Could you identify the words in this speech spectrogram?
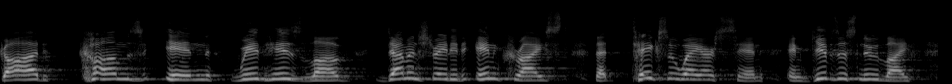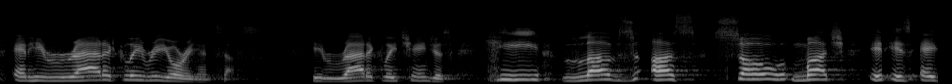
God comes in with his love demonstrated in Christ that takes away our sin and gives us new life, and he radically reorients us. He radically changes. He loves us so much. It is a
